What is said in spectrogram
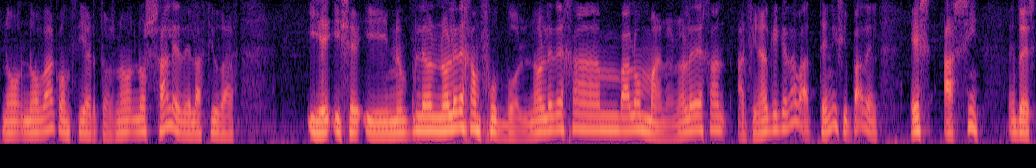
no, no va a conciertos, no, no sale de la ciudad. Y, y, se, y no, no, le dejan fútbol, no le dejan balón mano, no le dejan... Al final, ¿qué quedaba? Tenis y pádel. Es así. Entonces,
